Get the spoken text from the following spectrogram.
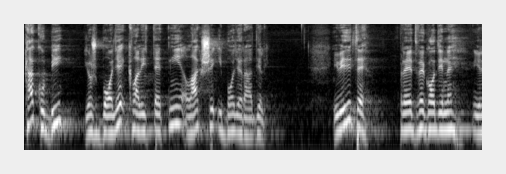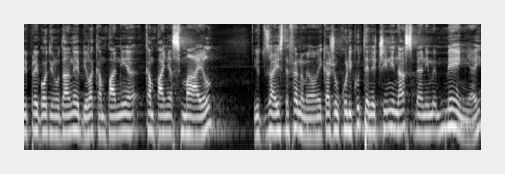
kako bi još bolje, kvalitetnije, lakše i bolje radili. I vidite, Pre dve godine ili pre godinu dana je bila kampanja, kampanja Smile i zaista je fenomenalna i kaže ukoliko te ne čini nasmejanim, menjaj.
